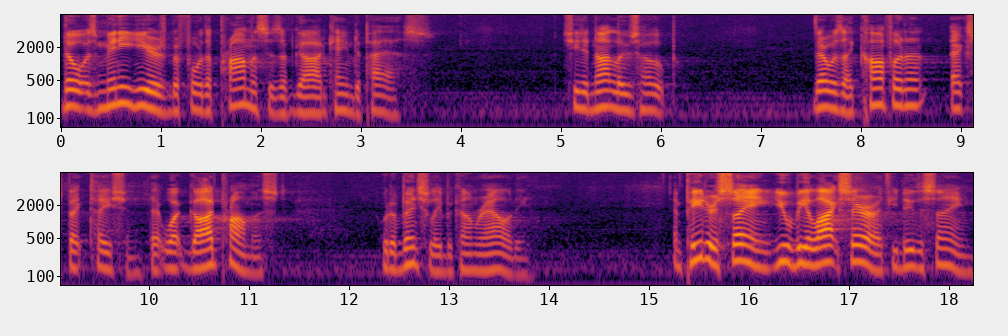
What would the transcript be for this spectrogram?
though it was many years before the promises of God came to pass. She did not lose hope. There was a confident expectation that what God promised would eventually become reality. And Peter is saying, You will be like Sarah if you do the same.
